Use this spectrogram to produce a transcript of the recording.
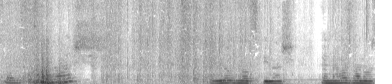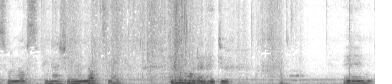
some spinach. I love love spinach. And my husband also loves spinach a lot like even more than i do. And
